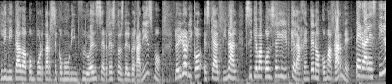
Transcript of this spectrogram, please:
limitado a comportarse como un influencer de estos del veganismo. Lo irónico es que al final sí que va a conseguir que la gente no coma carne. Pero al estilo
